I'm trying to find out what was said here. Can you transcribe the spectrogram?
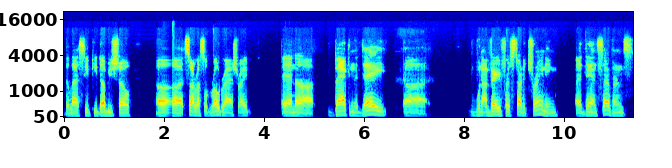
the last CPW show. Uh, so I wrestled Road Rash, right? And uh, back in the day, uh, when I very first started training at Dan Severns,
